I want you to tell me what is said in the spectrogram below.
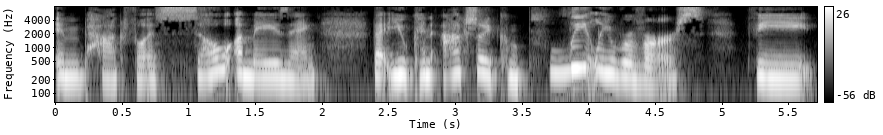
impactful, it's so amazing that you can actually completely reverse the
